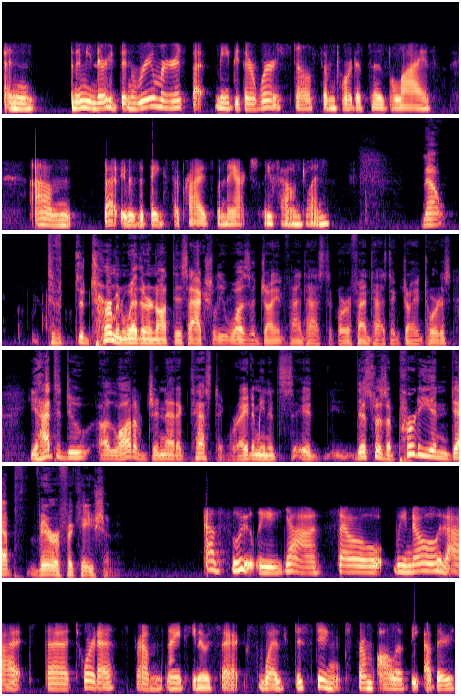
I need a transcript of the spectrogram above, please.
and, I mean, there had been rumors that maybe there were still some tortoises alive, um, but it was a big surprise when they actually found one. Now, to, determine whether or not this actually was a giant fantastic or a fantastic giant tortoise, you had to do a lot of genetic testing, right? I mean, it's it. This was a pretty in-depth verification. Absolutely, yeah. So we know that the tortoise from 1906 was distinct from all of the other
